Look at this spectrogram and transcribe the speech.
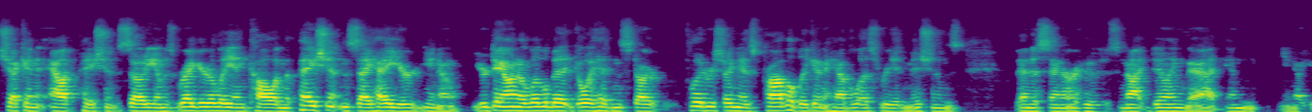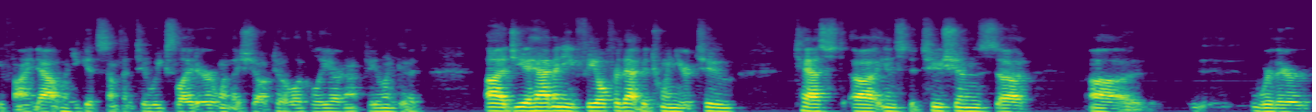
checking out patient sodiums regularly and calling the patient and say, hey, you're, you know, you're down a little bit, go ahead and start fluid restricting is probably going to have less readmissions than a center who's not doing that. And, you know, you find out when you get something two weeks later when they show up to a local ER not feeling good. Uh, do you have any feel for that between your two test uh, institutions? Uh, uh, were there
